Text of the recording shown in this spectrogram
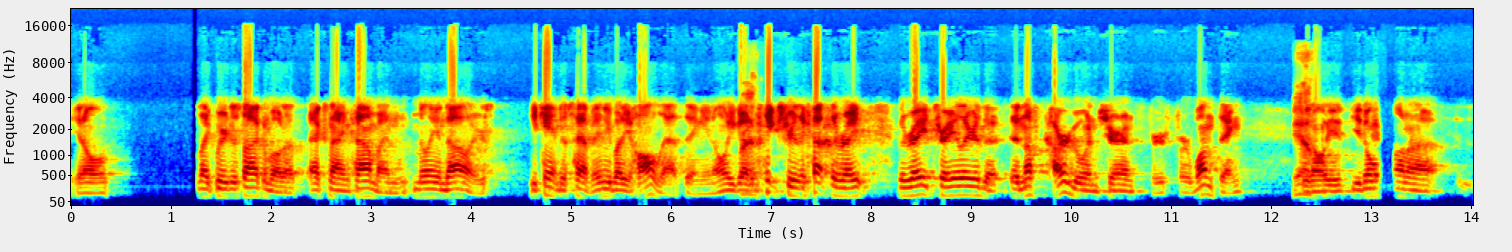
you know, like we were just talking about a X9 combine, million dollars. You can't just have anybody haul that thing. You know, you got to Right. make sure they got the right the right trailer, the enough cargo insurance for for one thing. Yeah. You know, you, you don't want to.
